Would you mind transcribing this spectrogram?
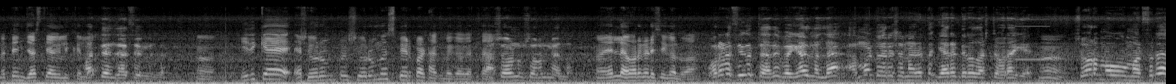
ಮತ್ತೇನು ಜಾಸ್ತಿ ಆಗಲಿಕ್ಕೆ ಮತ್ತೇನು ಜಾಸ್ತಿ ಏನಿಲ್ಲ. ಇದಕ್ಕೆ showroom to showroom spare part ಹಾಕಬೇಕಾಗುತ್ತೆ? ಶೋರೂಮ್ ಶೋರೂಮ್ ಎಲ್ಲ. ಎಲ್ಲ ಹೊರಗಡೆ ಸಿಗಲ್ವಾ? ಹೊರಗಡೆ ಸಿಗುತ್ತೆ ಅದೇ ಬಗ್ಗೆ ಹೇಳ್ದಲ್ಲ ಅಮೌಂಟ್ ವೇರಿಯೇಷನ್ ಆಗುತ್ತೆ ಗ್ಯಾರಂಟಿ ಇರೋದು ಅಷ್ಟೇ ಹೊರಗೆ. ಶೋರೂಮ್ ಹೋಗಿ ಮಾಡಿಸಿದ್ರೆ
